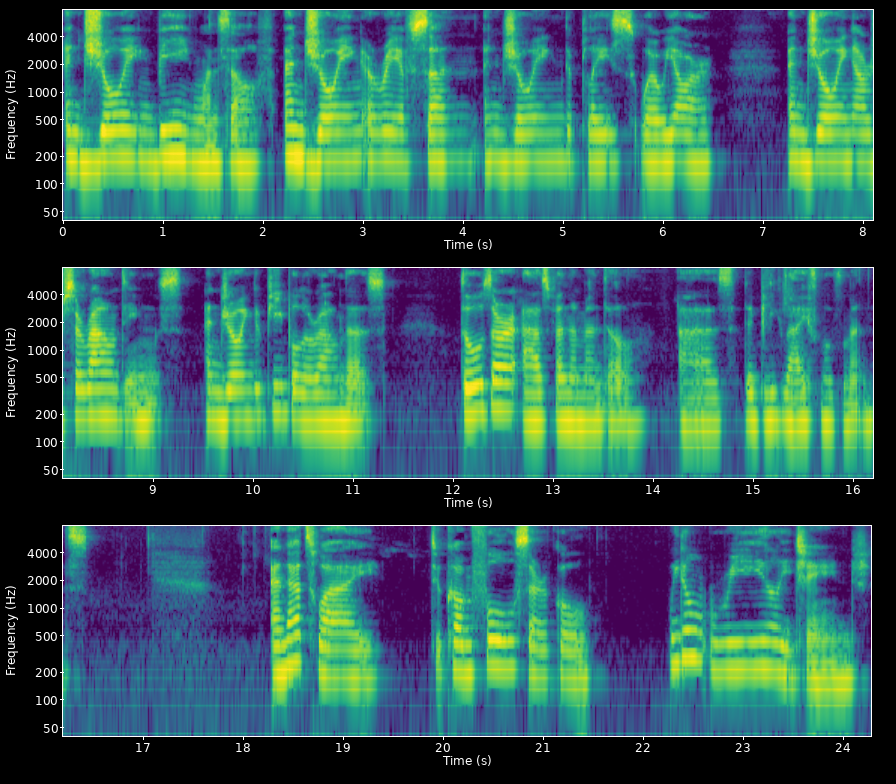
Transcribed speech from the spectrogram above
enjoying being oneself, enjoying a ray of sun, enjoying the place where we are, enjoying our surroundings, enjoying the people around us. Those are as fundamental as the big life movements. And that's why, to come full circle, we don't really change.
